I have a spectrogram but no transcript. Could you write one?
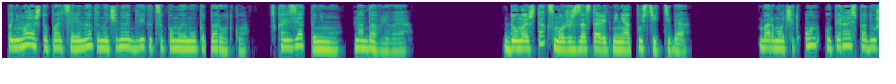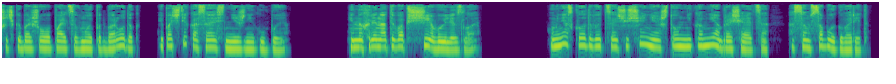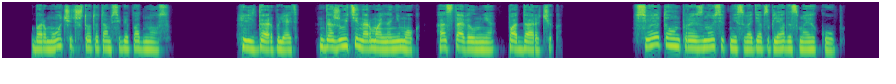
Понимая, что пальцы Рената начинают двигаться по моему подбородку, скользят по нему, надавливая. «Думаешь, так сможешь заставить меня отпустить тебя?» Бормочет он, упираясь подушечкой большого пальца в мой подбородок и почти касаясь нижней губы. «И нахрена ты вообще вылезла?» У меня складывается ощущение, что он не ко мне обращается, а сам с собой говорит бормочет что-то там себе под нос. Ильдар, блядь, даже уйти нормально не мог, оставил мне подарочек. Все это он произносит, не сводя взгляда с моих губ.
